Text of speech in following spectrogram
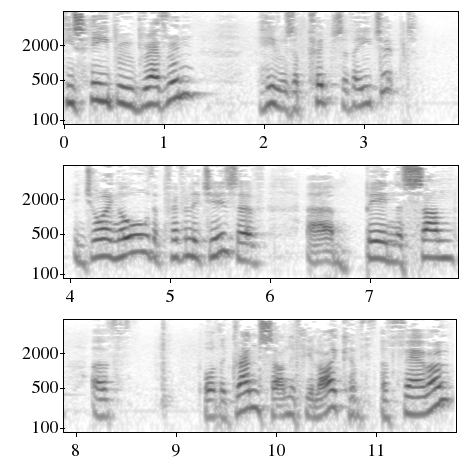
his Hebrew brethren. He was a prince of Egypt, enjoying all the privileges of uh, being the son of or the grandson, if you like, of, of Pharaoh.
